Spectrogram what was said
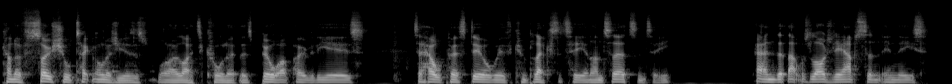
kind of social technology is what I like to call it that's built up over the years to help us deal with complexity and uncertainty and that that was largely absent in these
